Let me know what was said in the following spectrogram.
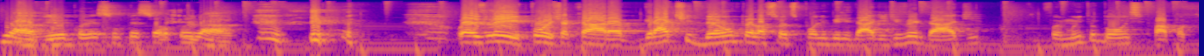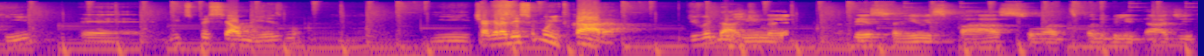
Lá, viu? Eu conheço um pessoal por lá. Wesley, poxa, cara, gratidão pela sua disponibilidade de verdade. Foi muito bom esse papo aqui. É muito especial mesmo. E te agradeço muito, cara. De verdade. Imagina, agradeço aí o espaço, a disponibilidade,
